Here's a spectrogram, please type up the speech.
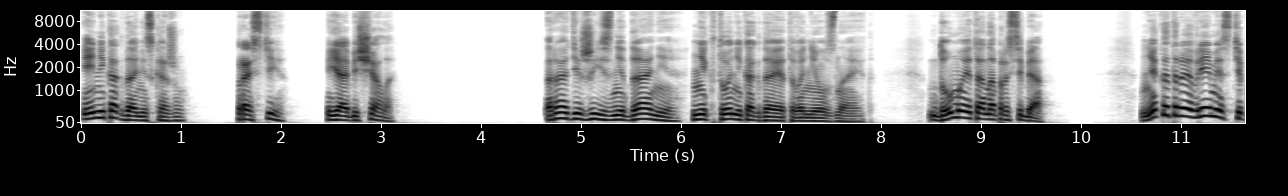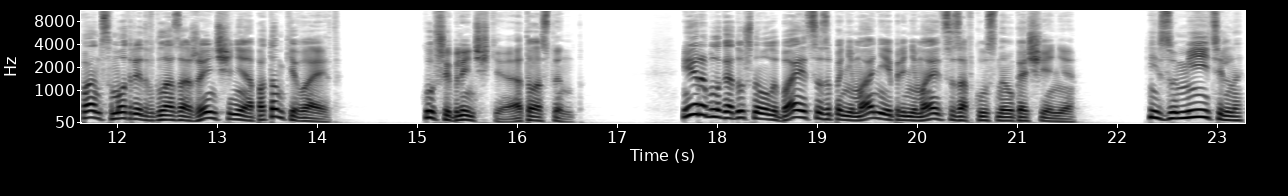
«И никогда не скажу. Прости». Я обещала. Ради жизни Дани никто никогда этого не узнает. Думает она про себя. Некоторое время Степан смотрит в глаза женщине, а потом кивает. «Кушай блинчики, а то остынут». Ира благодушно улыбается за понимание и принимается за вкусное угощение. «Изумительно!»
